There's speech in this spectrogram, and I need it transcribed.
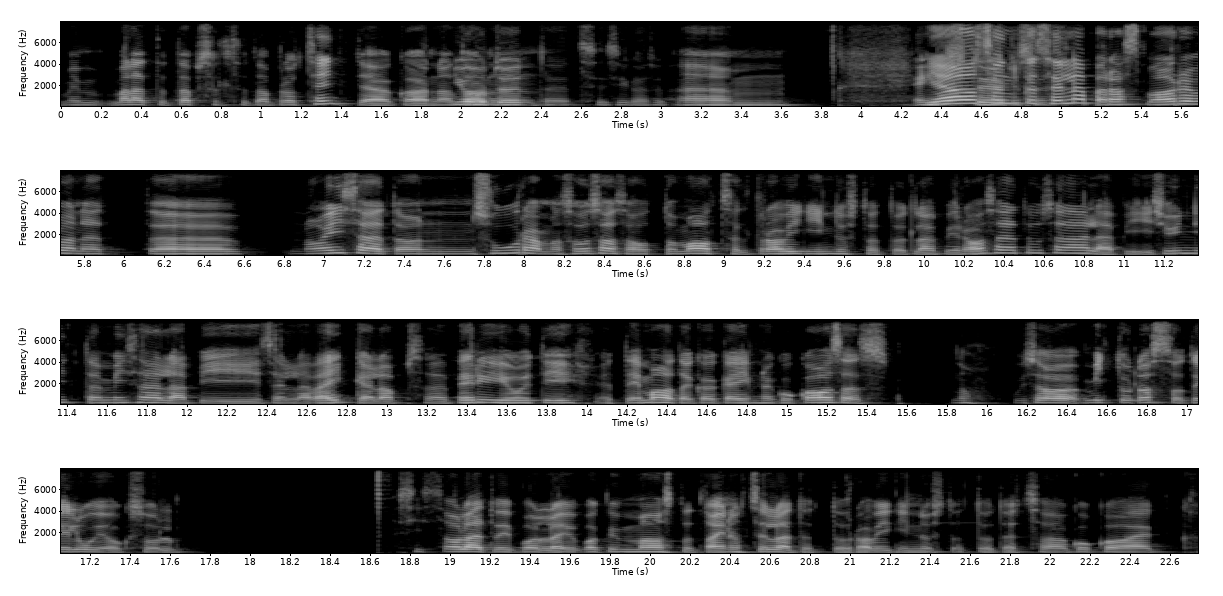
ma ei mäleta täpselt seda protsenti, aga nad jõutöötajad siis igasugused. Ähm, ja see on ka sellepärast, ma arvan, et äh, naised on suuremas osas automaatselt ravikindlustatud läbi raseduse, läbi sünnitamise, läbi selle väikelapse perioodi, et emadega käib nagu kaasas, noh, kui sa mitu last saad elu jooksul, siis sa oled võib-olla juba kümme aastat ainult selle tõttu ravikindlustatud, et sa kogu aeg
